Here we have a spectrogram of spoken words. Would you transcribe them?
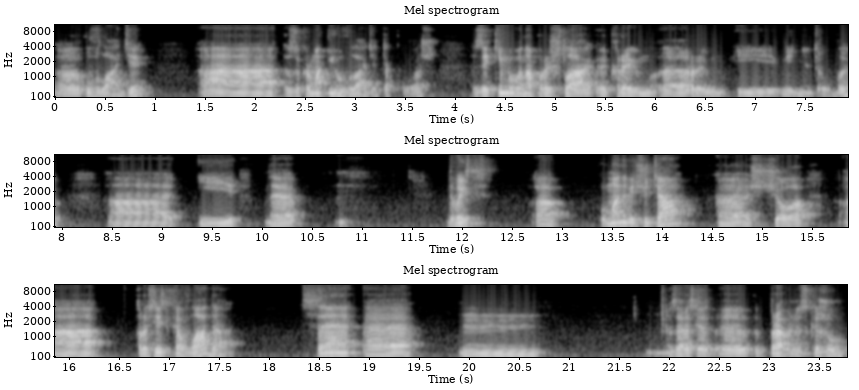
е, у владі, зокрема і у владі також, з якими вона пройшла е, Крим, е, Рим і Мідні труби. І е, дивись, у мене відчуття, що російська влада це. Зараз я правильно скажу.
